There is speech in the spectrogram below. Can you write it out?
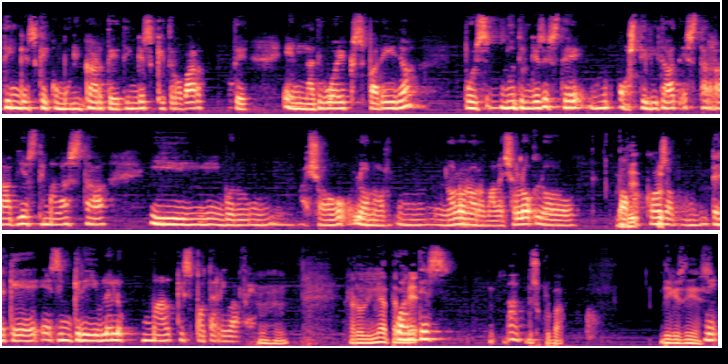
tingues que comunicar-te, tingues que trobar-te en la teva exparella, pues, no tingués este hostilitat, esta ràbia, este malestar i, bueno, això lo, no lo normal, això lo, lo poca de, cosa, perquè és increïble el mal que es pot arribar a fer. Uh -huh. Carolina, també... Quantes... Ah. Disculpa. Digues, digues. Sí.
